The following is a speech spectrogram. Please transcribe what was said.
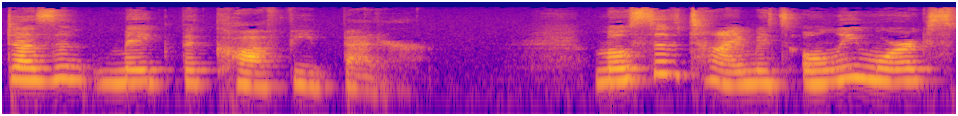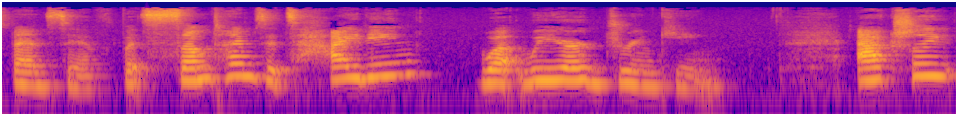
doesn't make the coffee better. Most of the time, it's only more expensive, but sometimes it's hiding what we are drinking. Actually,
